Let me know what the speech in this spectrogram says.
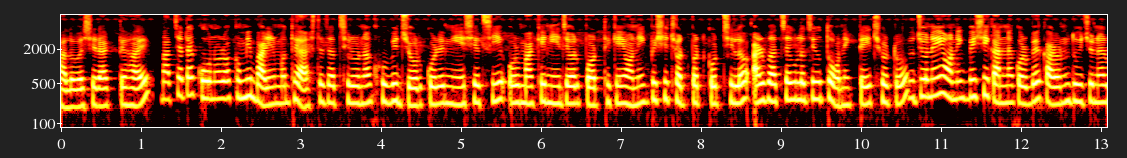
ভালোবাসে রাখতে হয়। বাচ্চাটা কোনো রকমই বাড়ির মধ্যে আসতে চাচ্ছিল না, খুবই জোর করে নিয়ে এসেছি। ওর মাকে নিয়ে যাওয়ার পর থেকে অনেক বেশি ছটপট করছিল। আর বাচ্চাগুলো যেহেতু অনেকটাই ছোট, দুজনেই অনেক বেশি কান্না করবে, কারণ দুইজনের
